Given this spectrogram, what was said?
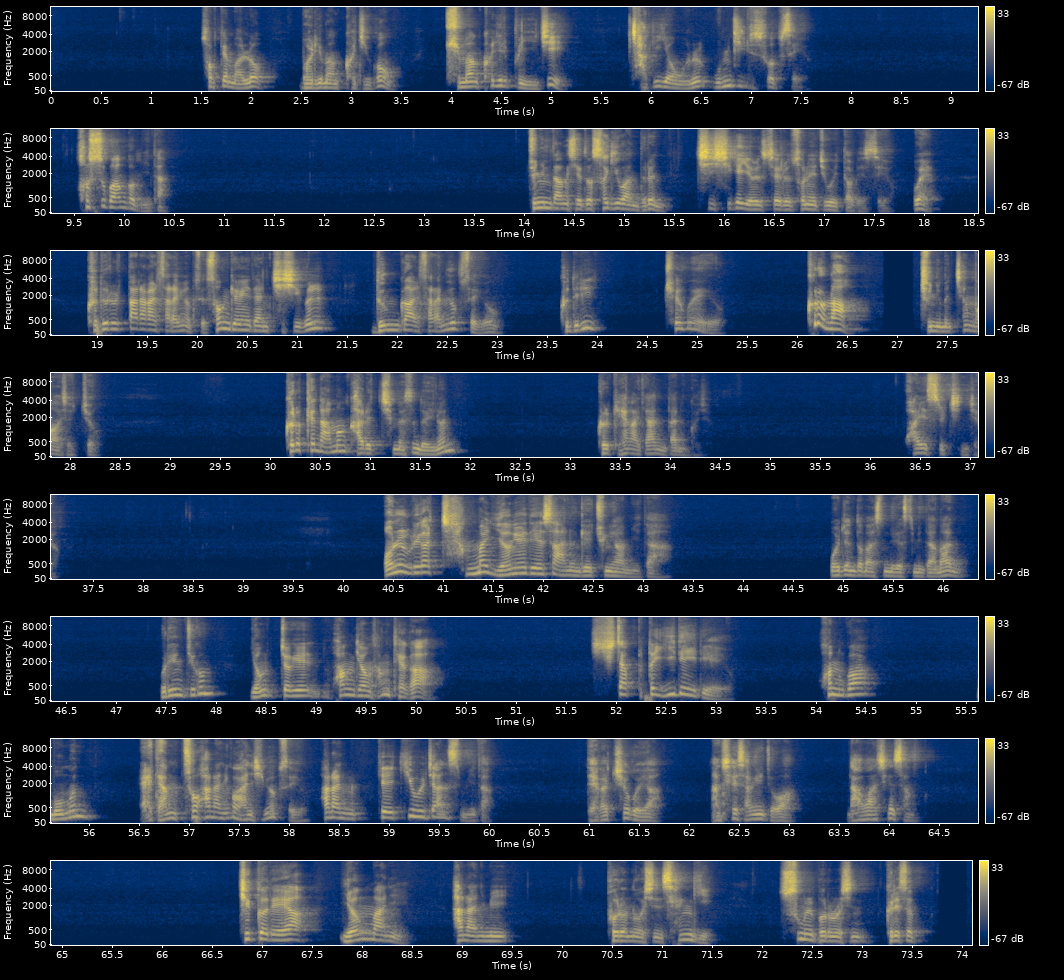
속된 말로 머리만 커지고 귀만 커질 뿐이지 자기 영혼을 움직일 수 없어요. 헛수고한 겁니다. 주님 당시에도 서기관들은 지식의 열쇠를 손에 쥐고 있다고 했어요. 왜? 그들을 따라갈 사람이 없어요. 성경에 대한 지식을 능가할 사람이 없어요. 그들이 최고예요. 그러나 주님은 책망하셨죠. 그렇게 남은 가르치면서 너희는 그렇게 행하지 않는다는 거죠. 화 있을진저. 오늘 우리가 정말 영에 대해서 아는 게 중요합니다. 오전도 말씀드렸습니다만 우리는 지금 영적인 환경 상태가 시작부터 2대1이에요. 혼과 몸은 애당초 하나님과 관심이 없어요. 하나님께 기울지 않습니다. 내가 최고야. 난 세상이 좋아. 나와 세상. 기껏해야 영만이 하나님이 벌어놓으신 생기, 숨을 벌어놓으신 그래서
